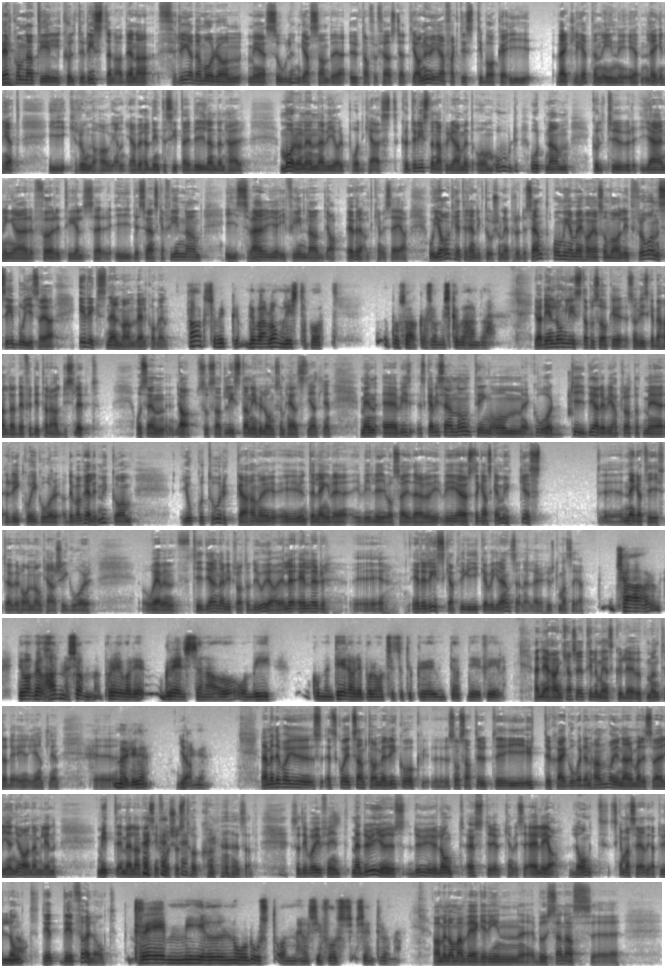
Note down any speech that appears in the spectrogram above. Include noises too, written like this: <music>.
Välkomna till Kulturisterna denna fredag morgon med solen gassande utanför fönstret. Ja, nu är jag faktiskt tillbaka i verkligheten inne i en lägenhet i Kronohagen. Jag behövde inte sitta i bilen den här morgonen när vi gör podcast. Kulturisterna programmet om ord, ortnamn, kulturgärningar, företeelser i det svenska Finland, i Sverige, i Finland, ja, överallt kan vi säga. Och jag heter Henrik Thorsson och är producent och med mig har jag som vanligt från Sibbo gissar jag, Erik Snellman, välkommen. Tack så mycket. Det var en lång lista på, på saker som vi ska behandla. Ja, det är en lång lista på saker som vi ska behandla därför det tar aldrig slut. Och sen, ja, så, så att listan är hur lång som helst egentligen. Men eh, vi, ska vi säga någonting om Gård tidigare? Vi har pratat med Rico igår och det var väldigt mycket om Joko Turka. Han är ju, är ju inte längre vid liv och så vidare. Vi, vi öste ganska mycket eh, negativt över honom kanske igår. Och även tidigare när vi pratade du och jag. Eller, eller eh, är det risk att vi gick över gränsen eller hur ska man säga? Tja, det var väl han som prövade gränserna och om vi kommenterar det på något sätt så tycker jag inte att det är fel. Ja, nej, han kanske till och med skulle uppmuntra det egentligen. Eh, Möjligen. Ja. Möjligen. Nej, men det var ju ett skojigt samtal med Rico och, eh, som satt ute i ytterskärgården. Han var ju närmare Sverige än jag, nämligen mitt emellan Helsingfors och <laughs> Stockholm. <laughs> så, så det var ju fint. Men du är ju, du är ju långt österut kan vi säga. Eller ja, långt ska man säga det, att du är långt. Ja. Det, det är för långt. Tre mil nordost om Helsingfors centrum. Ja, men om man väger in eh, bussarnas, eh,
